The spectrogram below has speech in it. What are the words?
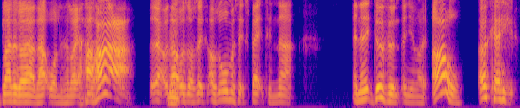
glad I got out of that one, and they're like, ha ha. That that Mm. was I was I was almost expecting that, and then it doesn't, and you're like, oh, okay.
